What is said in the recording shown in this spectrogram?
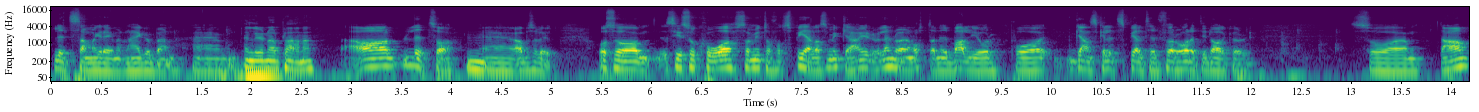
Lite samma grej med den här gubben. Eh, En Leonard Plana. Ja, lite så. Mm. Eh, absolut. Och så Cissoko som inte har fått spela så mycket. Han gjorde väl ändå en 8-9 baljor på ganska lite speltid förra året i Dalkurd. Så eh, ja,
